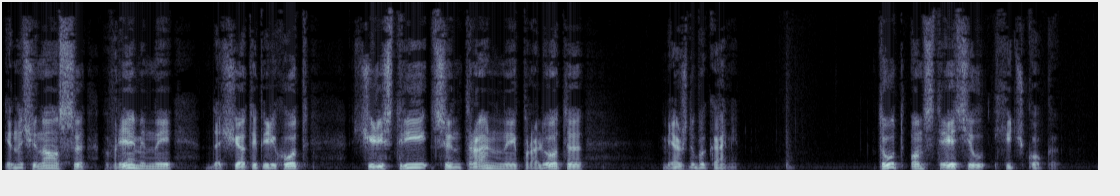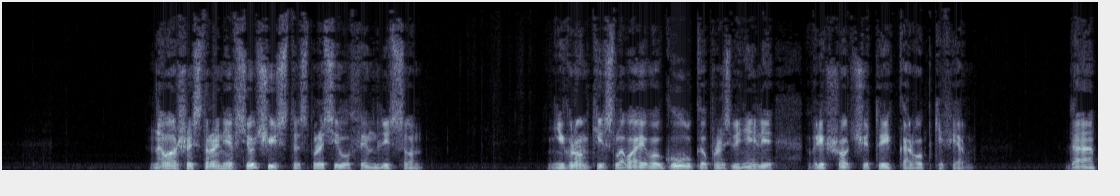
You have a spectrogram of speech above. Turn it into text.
и начинался временный дощатый переход через три центральные пролета между быками. Тут он встретил Хичкока. «На вашей стороне все чисто?» — спросил Финлисон. Негромкие слова его гулко прозвенели в решетчатой коробке ферм. «Да,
